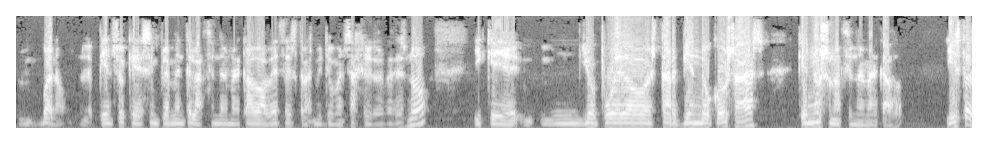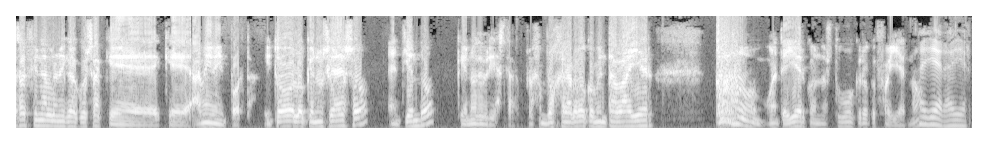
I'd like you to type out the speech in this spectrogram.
bueno, pienso que simplemente la acción del mercado a veces transmite un mensaje y otras veces no. Y que mm, yo puedo estar viendo cosas que no son acción del mercado. Y esta es al final la única cosa que, que a mí me importa. Y todo lo que no sea eso, entiendo que no debería estar. Por ejemplo, Gerardo comentaba ayer o anteayer cuando estuvo, creo que fue ayer, ¿no? Ayer, ayer.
